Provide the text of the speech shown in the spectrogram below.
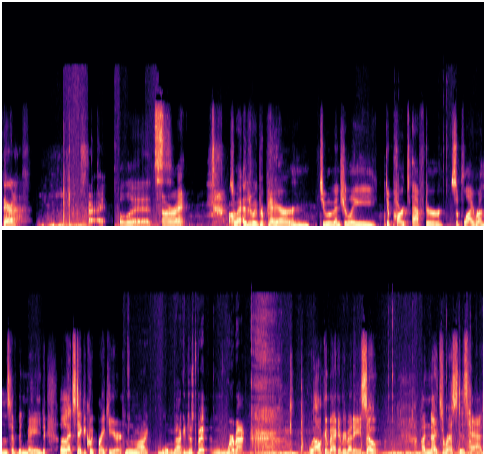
Fair enough. All right. Bullets. All right. So as we prepare to eventually depart after supply runs have been made, let's take a quick break here. All right. We'll be back in just a bit, and we're back. Welcome back, everybody. So, a night's rest is had.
